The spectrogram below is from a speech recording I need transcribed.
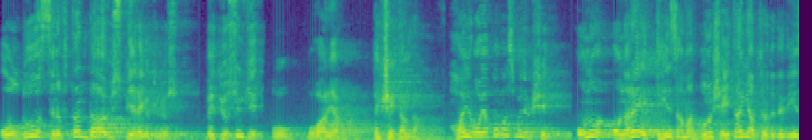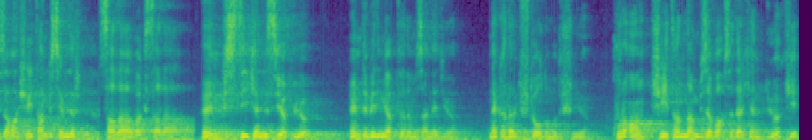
olduğu sınıftan daha üst bir yere götürüyorsun. Ve diyorsun ki bu, bu var ya hep şeytanda. Hayır o yapamaz böyle bir şey. Onu onara ettiğin zaman, bunu şeytan yaptırdı dediğin zaman şeytan bir sevinir. Salağa bak salağa. Hem pisliği kendisi yapıyor hem de benim yaptırdığımı zannediyor. Ne kadar güçlü olduğumu düşünüyor. Kur'an şeytandan bize bahsederken diyor ki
